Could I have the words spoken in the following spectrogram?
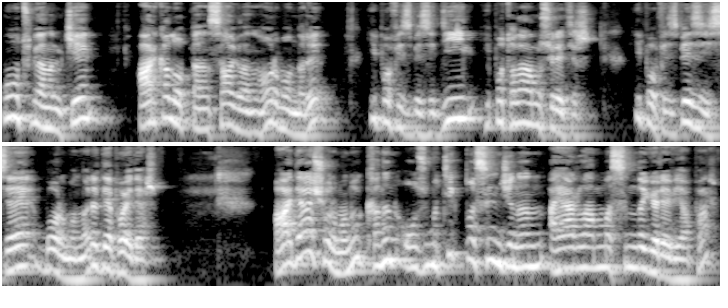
Unutmayalım ki arka lobdan salgılanan hormonları hipofiz bezi değil hipotalamus üretir. Hipofiz bezi ise bu hormonları depo eder. ADH hormonu kanın ozmotik basıncının ayarlanmasında görev yapar.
